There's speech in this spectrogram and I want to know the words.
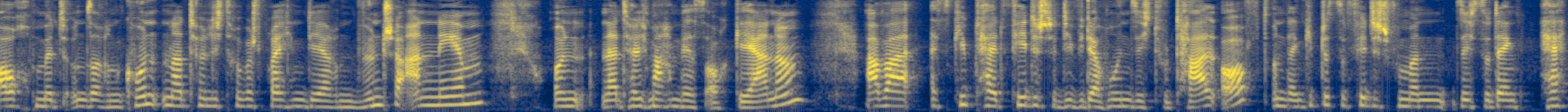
auch mit unseren Kunden natürlich drüber sprechen, deren Wünsche annehmen. Und natürlich machen wir es auch gerne. Aber es gibt halt Fetische, die wiederholen sich total oft. Und dann gibt es so Fetische, wo man sich so denkt, hä,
